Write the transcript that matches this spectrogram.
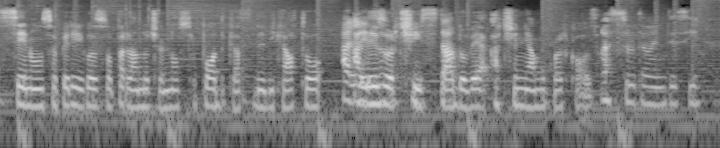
se non sapete di cosa sto parlando c'è il nostro podcast dedicato all'esorcista, dove accenniamo qualcosa. Assolutamente sì.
